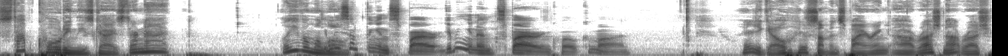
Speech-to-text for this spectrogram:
Stop quoting these guys. They're not. Leave them alone. Give me something inspiring. Give me an inspiring quote. Come on. There you go. Here's something inspiring. Uh, Rush, not Rush.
